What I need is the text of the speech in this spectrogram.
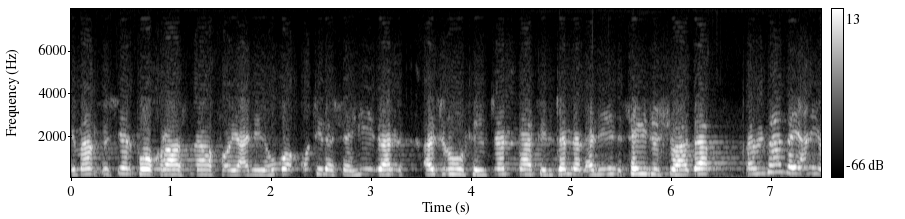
الامام حسين فوق راسنا يعني هو قتل شهيدا أجره في الجنة في الجنة العليين سيد الشهداء. فلماذا يعني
